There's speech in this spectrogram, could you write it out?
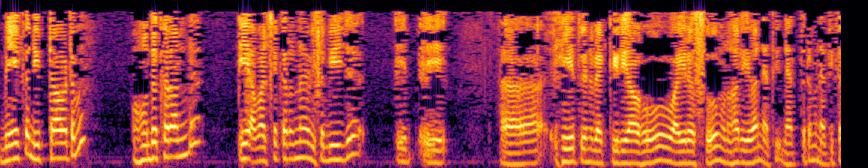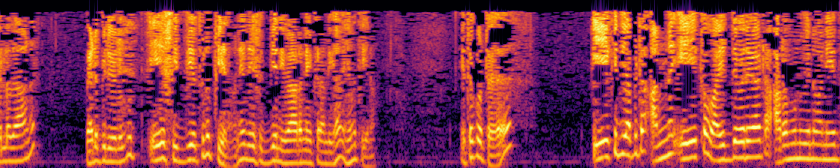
මේක නිට්ටාවටම හොඳ කරන්න ඒ අවශ්‍ය කරන විස බීජ ඒ ඒ හේතු වෙන බැක්ටීරියා හෝ වෛරස් හෝ මොන හරි ඒවා නැති නැත්තටම නැති කරලා දාන වැඩපිළිවෙලකුත් ඒ සිද්ධිය තුළ තියෙනවා නේද? ඒ සිද්ධිය නිවාරණය කරන්න ගියාම එහෙම තියෙනවා. එතකොට ඒකෙදි අපිට අන්න ඒක වෛද්‍යවරයාට අරමුණු වෙනව නේද?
